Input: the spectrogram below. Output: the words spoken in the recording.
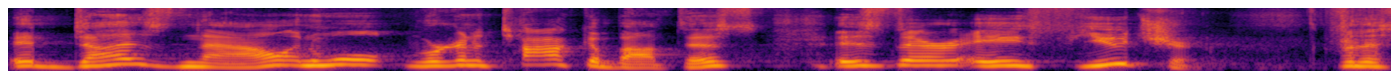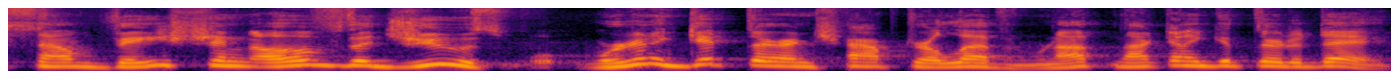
It does now, and we'll, we're going to talk about this. Is there a future? For the salvation of the Jews. We're going to get there in chapter 11. We're not, not going to get there today.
